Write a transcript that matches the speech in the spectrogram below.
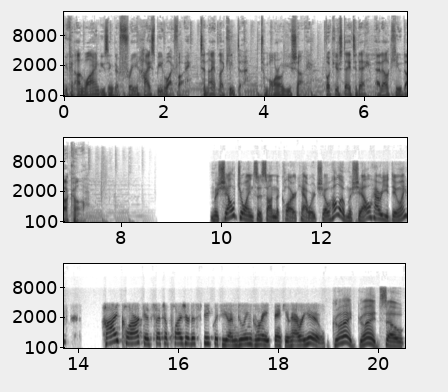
you can unwind using their free high speed Wi Fi. Tonight, La Quinta. Tomorrow, you shine. Book your stay today at lq.com. Michelle joins us on the Clark Howard Show. Hello, Michelle. How are you doing? Hi, Clark. It's such a pleasure to speak with you. I'm doing great. Thank you. How are you? Good, good. So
